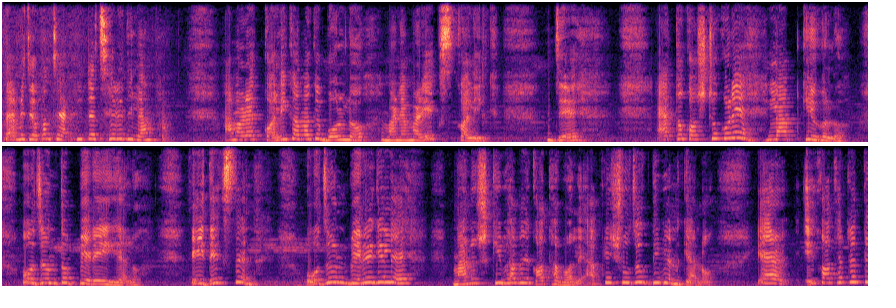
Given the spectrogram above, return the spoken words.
তা আমি যখন চাকরিটা ছেড়ে দিলাম, আমার এক কলিগ আমাকে বলল মানে আমার এক্স কলিগ যে এত কষ্ট করে লাভ কি হলো? ওজন তো বেড়েই গেল। এই দেখছেন, ওজন বেড়ে গেলে মানুষ কীভাবে কথা বলে? আপনি সুযোগ দিবেন কেন? এই কথাটাতে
